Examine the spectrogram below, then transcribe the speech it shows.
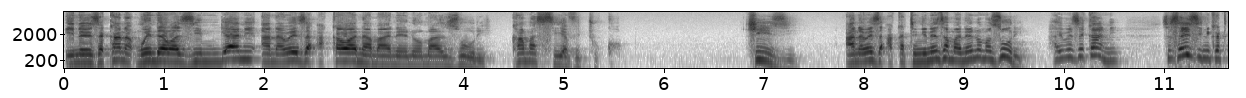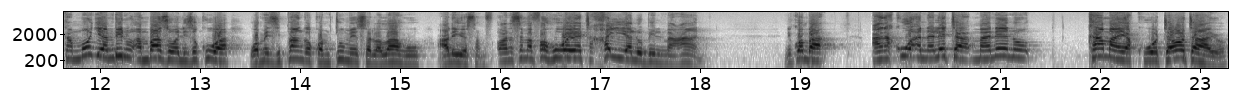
inawezekana mwenda wazimu gani anaweza akawa na maneno mazuri kama si ya vituko? Chizi. Anaweza akatengeneza maneno mazuri? Haiwezekani sasa hizi ni katika moja ya mbinu ambazo walizokuwa wamezipanga kwa mtume salllahu alaihi wasallam wanasema fahuwa yatakhayalu bilmaan ni kwamba anakuwa analeta maneno kama ya kuotaota hayo.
